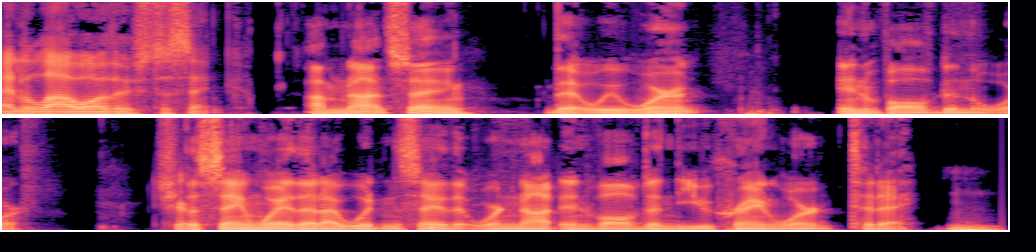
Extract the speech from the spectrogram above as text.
and allow others to sink I'm not saying that we weren't involved in the war. Sure. The same way that I wouldn't say that we're not involved in the Ukraine war today. Mhm.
